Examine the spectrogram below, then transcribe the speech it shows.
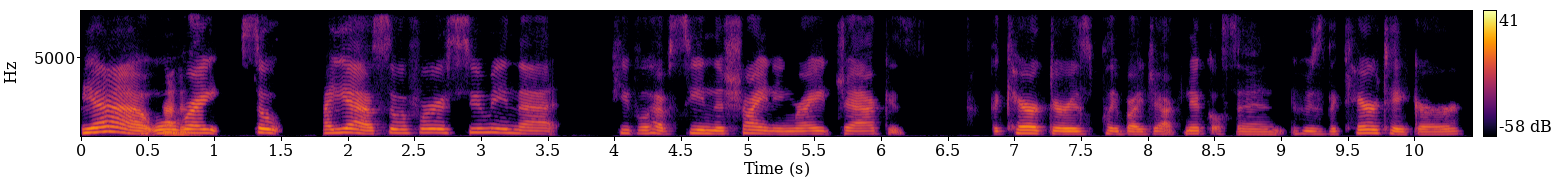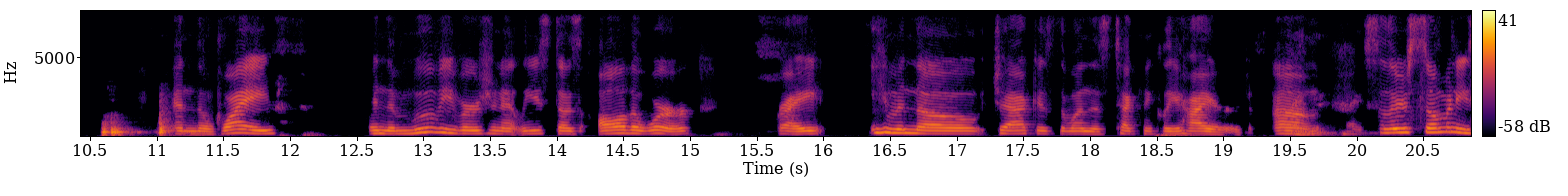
Yeah, well, Not as right. So, uh, yeah, so if we're assuming that people have seen The Shining, right? Jack is the character is played by Jack Nicholson, who's the caretaker, and the wife in the movie version at least does all the work, right? Even though Jack is the one that's technically hired. Um, right. so there's so many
